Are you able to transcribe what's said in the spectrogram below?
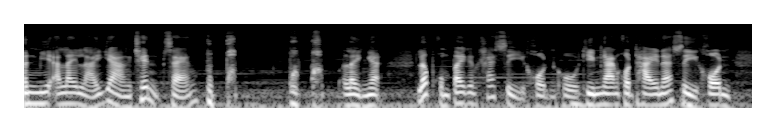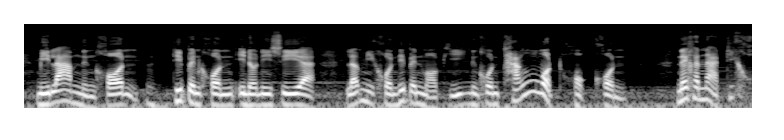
ันมีอะไรหลายอย่าง เช่น แสงปุบปับปุบปับอะไรเงี้ยแล้วผมไปกันแค่4คนครูทีมงานคนไทยนะ4คน มีล่ามหนึ่งคนอืมที่เป็นคนอินโดนีเซีย แล้วมีคนที่เป็นหมอผีอีกหนึ่งคนทั้งหมด6คน ในขณะที่ค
